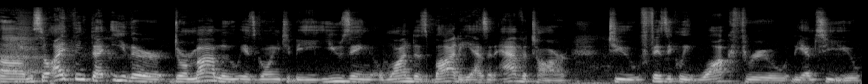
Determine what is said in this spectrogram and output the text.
Um, so I think that either Dormammu is going to be using Wanda's body as an avatar to physically walk through the MCU,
